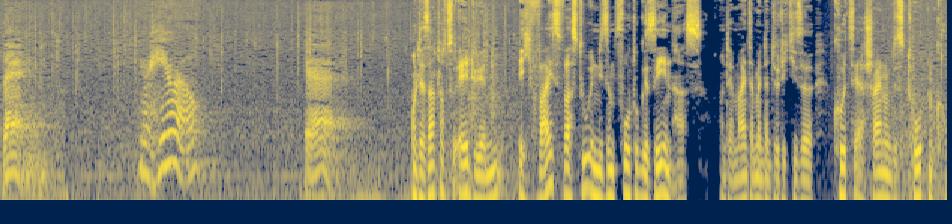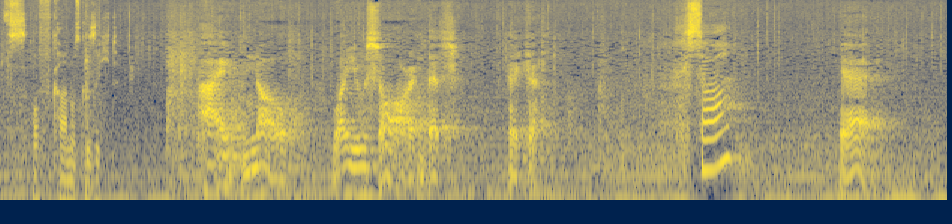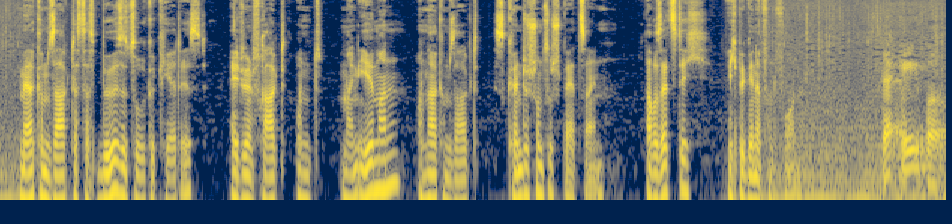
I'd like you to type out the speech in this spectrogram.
Then, Your hero? yeah, Und er sagt auch zu Adrian, ich weiß, was du in diesem Foto gesehen hast. Und er meint damit natürlich diese kurze Erscheinung des Totenkopfs auf Kanos Gesicht. I know what you saw in this picture. Saw? Yeah. Malcolm sagt, dass das Böse zurückgekehrt ist. Adrian fragt, und mein Ehemann? Und Malcolm sagt, es könnte schon zu spät sein. Aber setz dich, ich beginne von vorne. The evil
